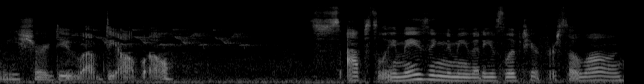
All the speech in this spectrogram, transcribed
We sure do love Diablo. It's absolutely amazing to me that he's lived here for so long.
